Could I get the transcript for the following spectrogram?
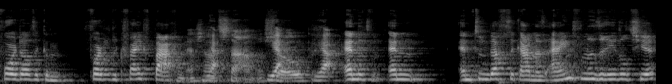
Voordat, ik een, voordat ik vijf pagina's had staan of zo. En, het, en, en toen dacht ik aan het eind van het riddeltje.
